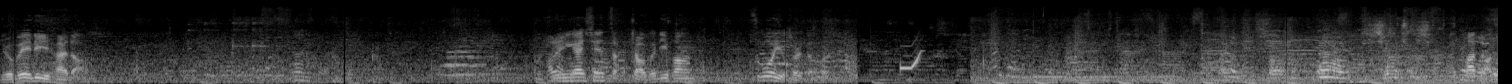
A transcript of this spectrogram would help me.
有被厉害的。嗯。我是应该先找找个地方坐一会儿，等会儿。他打的。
